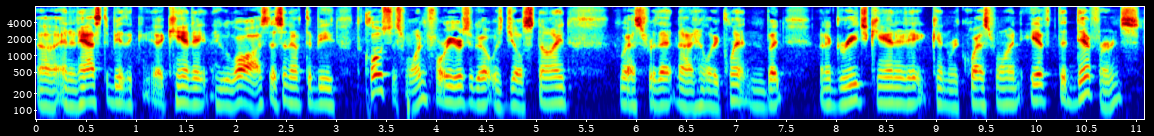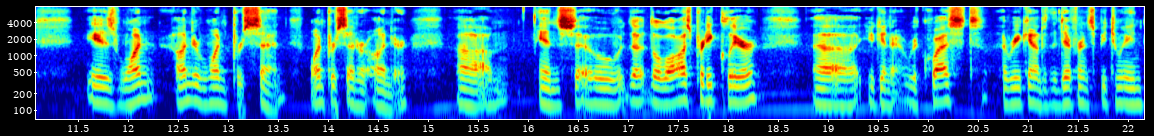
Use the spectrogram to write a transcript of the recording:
uh, and it has to be the candidate who lost. It doesn't have to be the closest one. Four years ago, it was Jill Stein who asked for that, not Hillary Clinton. But an egregious candidate can request one if the difference is one under one percent, one percent or under. Um, and so the the law is pretty clear. Uh, you can request a recount of the difference between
